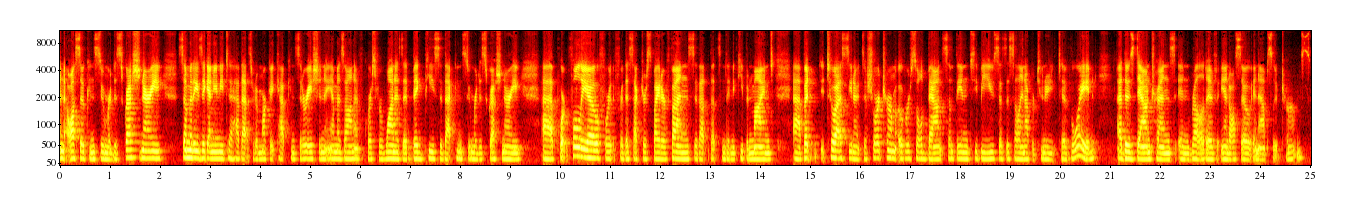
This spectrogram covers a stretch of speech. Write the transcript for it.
and also consumer discretionary. Some of these, again, you need to have that sort of market cap consideration. Amazon, of course, for one, is a big piece of that consumer discretionary uh, portfolio for, for the sector spider funds. So that, that's something to keep in mind. Uh, but to us, you know, it's a short-term oversold bounce, something to be used as a selling opportunity to avoid at those downtrends in relative and also in absolute terms.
